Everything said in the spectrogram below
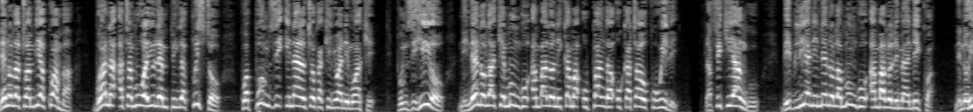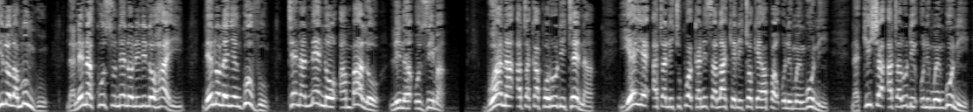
Neno latwambia kwamba bwana atamuua yule mpinga kristo kwa pumzi inayotoka kinywani mwake. Pumzi hiyo ni neno lake mungu ambalo ni kama upanga ukatao kuwili. Rafiki yangu biblia ni neno la mungu ambalo limeandikwa. Neno hilo la mungu lanena kuhusu neno lililo hai neno lenye nguvu tena neno ambalo lina uzima. Bwana atakaporudi tena yeye atalichukua kanisa lake litoke hapa ulimwenguni na kisha atarudi ulimwenguni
